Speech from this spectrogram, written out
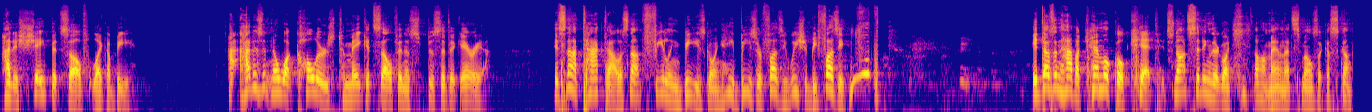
how to shape itself like a bee? How does it know what colors to make itself in a specific area? It's not tactile. It's not feeling bees going, hey, bees are fuzzy. We should be fuzzy. It doesn't have a chemical kit. It's not sitting there going, oh man, that smells like a skunk.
